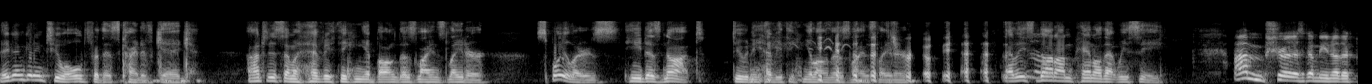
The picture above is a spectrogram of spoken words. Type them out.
Maybe I'm getting too old for this kind of gig. I'll have to do some heavy thinking along those lines later. Spoilers, he does not do any heavy thinking along those lines later. At least not on panel that we see. I'm sure there's gonna be another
